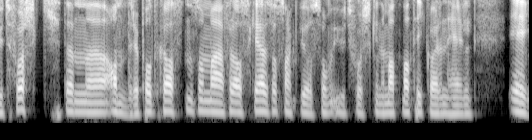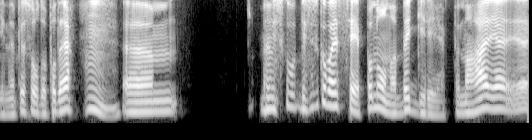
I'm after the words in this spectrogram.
Utforsk, den eh, andre podkasten som er fra Aschehoug, så snakker vi også om utforskende matematikk, og har en hel egen episode på det. Mm. Um, men vi skal, hvis vi skal bare se på noen av begrepene her jeg, jeg,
